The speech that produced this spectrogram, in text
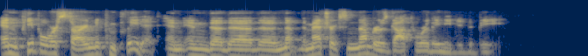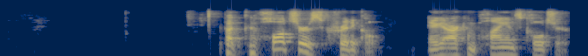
and people were starting to complete it and, and the, the, the, the metrics and numbers got to where they needed to be. But culture is critical, our compliance culture.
